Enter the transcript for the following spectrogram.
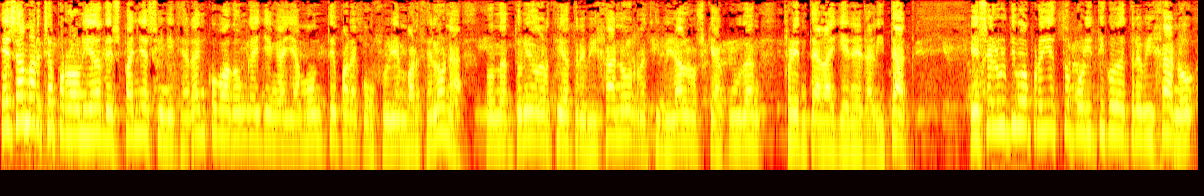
Esa marcha por la unidad de España se iniciará en Covadonga y en Ayamonte para confluir en Barcelona, donde Antonio García Trevijano recibirá a los que acudan frente a la Generalitat. Es el último proyecto político de Trevijano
